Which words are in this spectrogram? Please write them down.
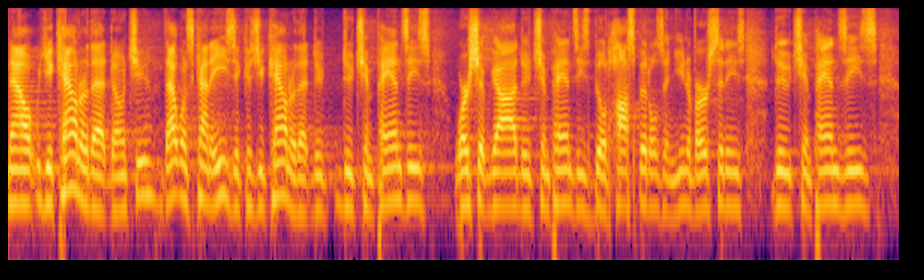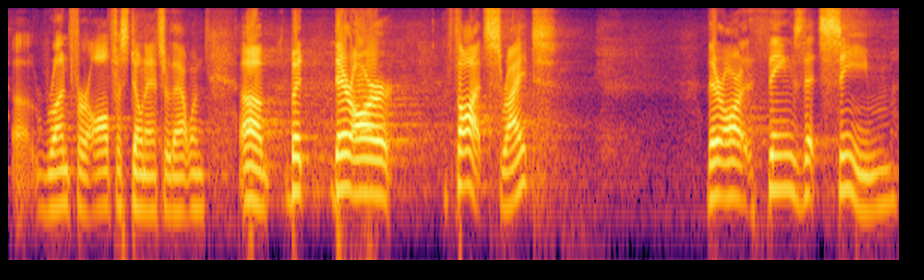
Now, you counter that, don't you? That one's kind of easy because you counter that. Do, do, chimpanzees worship God? Do chimpanzees build hospitals and universities? Do chimpanzees uh, run for office? Don't answer that one. Um, but there are thoughts, right? There are things that seem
